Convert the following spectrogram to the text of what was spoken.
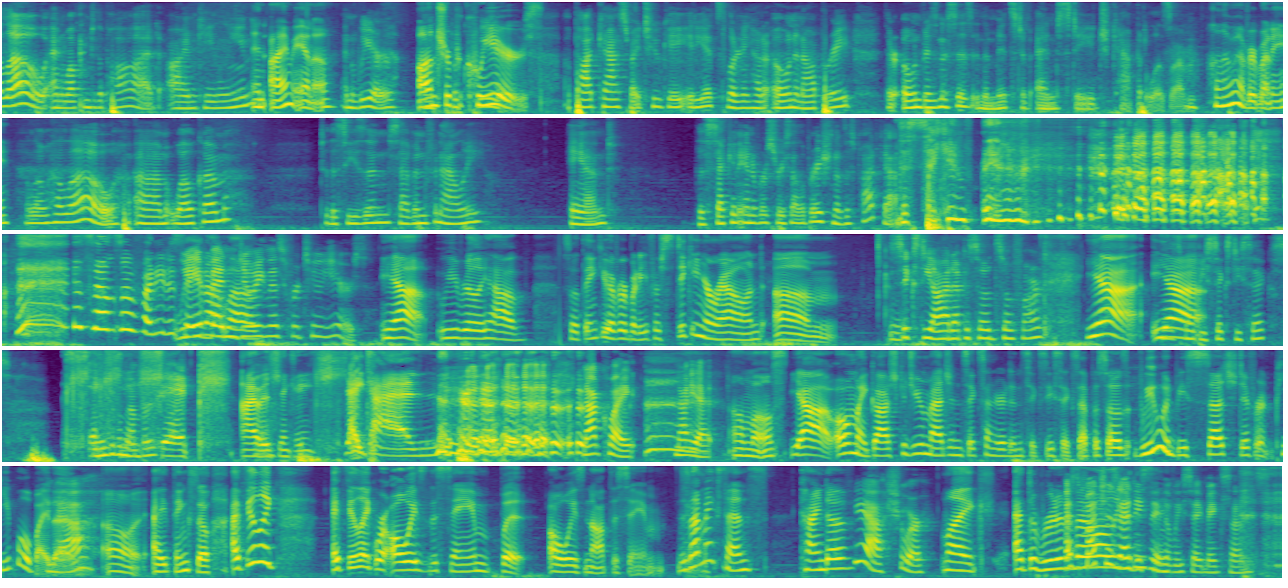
Hello and welcome to the pod. I'm Kaylene And I'm Anna. and we're Entreprequeers. a podcast by two gay idiots learning how to own and operate their own businesses in the midst of end stage capitalism. Hello, everybody. Hello, hello. Um, welcome to the season seven finale and the second anniversary celebration of this podcast. The second anniversary. it sounds so funny to say it. We've been doing this for two years. Yeah, we really have. So thank you everybody for sticking around. Um, 60 odd episodes so far. yeah, This yeah. might be 66. Changeable numbers. Six. I was thinking Satan. Not quite. Not yet. Almost. Yeah. Oh my gosh. Could you imagine 666 episodes? We would be such different people by then. Yeah. Oh, I think so. I feel like I feel like we're always the same, but always not the same. Does that make sense? Kind of. Yeah, sure. Like at the root of As it much all, as anything that we say makes sense.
